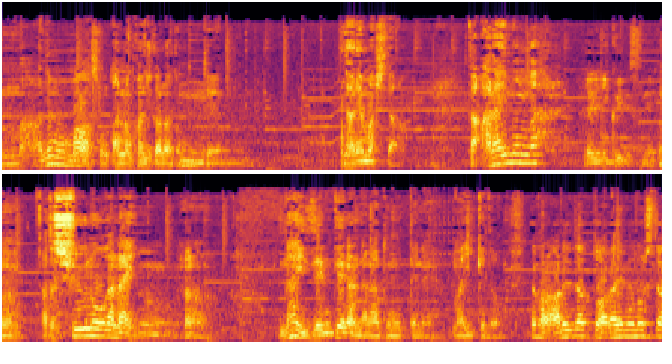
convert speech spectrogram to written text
まあでもまあそあんな感じかなと思って、慣れましただ洗い物が、やりにくいですね、うん、あと収納がない、うん。うん。ない前提なんだなと思ってね。まあいいけど。だからあれだと洗い物した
